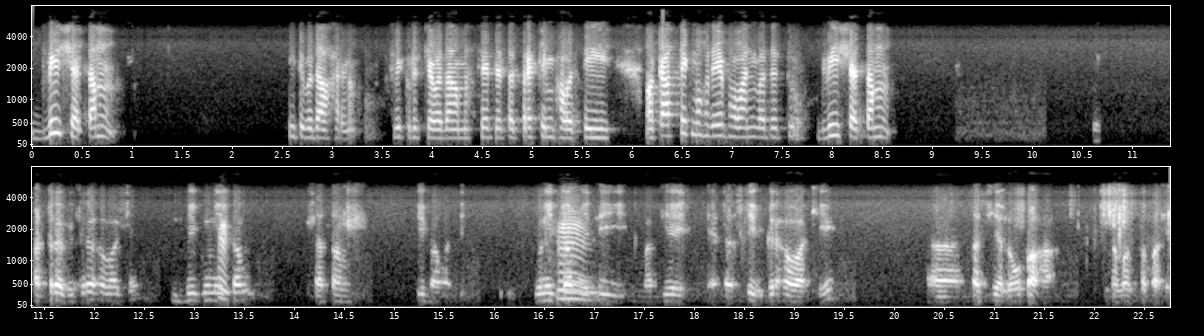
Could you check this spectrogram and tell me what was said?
द्विशतम् इति उदाहरणं स्वीकृत्य वदामश्चेत् तत्र किं भवति? कार्तिक् महोदय, भवान् वदतु। द्विशतम् अत्र विग्रहवाक्यं द्विगुणितं शतम् इति भवति। गुणितम् हम्म। इति मध्ये यदस्ति विग्रहवाक्ये तस्य लोपः समस्तपदे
